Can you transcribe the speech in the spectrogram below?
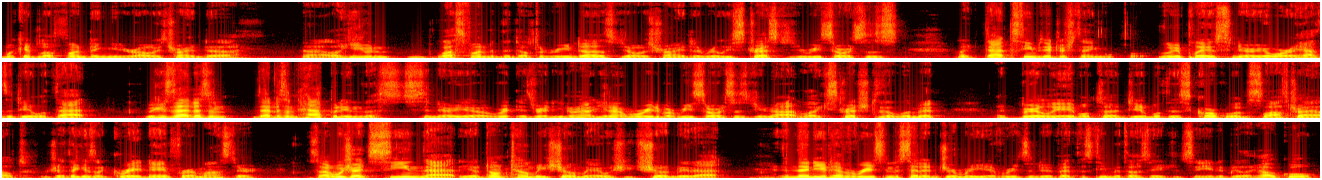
wicked low funding. You're always trying to uh, like even less funded than Delta Green does. You're always trying to really stress your resources. Like that seems interesting. Let me play a scenario where I have to deal with that because that doesn't that doesn't happen in the scenario is written. You don't have, you're not worried about resources. You're not like stretched to the limit, like barely able to deal with this corpulent sloth child, which I think is a great name for a monster. So I wish I'd seen that. You know, don't tell me, show me. I wish you'd shown me that. And then you'd have a reason to set it in Germany. You'd have a reason to invent this new mythos agency. It'd be like, oh, cool.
